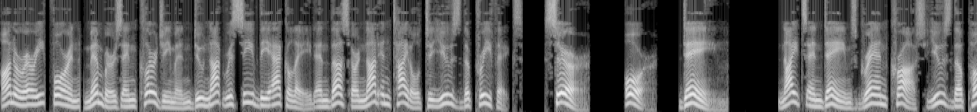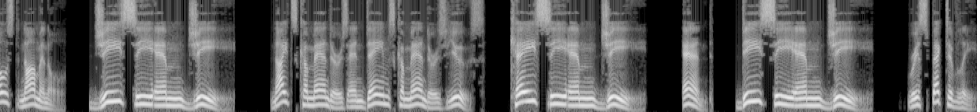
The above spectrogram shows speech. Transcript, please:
honorary foreign members and clergymen do not receive the accolade and thus are not entitled to use the prefix «Sir» or «Dame». Knights and Dames Grand Cross use the post-nominal GCMG. Knights Commanders and Dames Commanders use KCMG and DCMG respectively.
